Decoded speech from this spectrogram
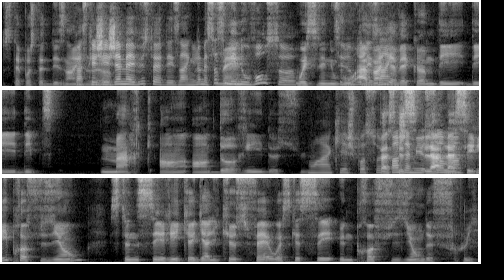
c'était pas ce design Parce que j'ai jamais vu ce design-là. Mais ça, c'est les nouveaux, ça. Oui, c'est les nouveaux. nouveau Avant, design. il y avait comme des, des, des petites marques en, en doré dessus. Ouais, ok, je suis pas sûre. Parce je pense que que j'aime mieux la, ça, la série Profusion, c'est une série que Gallicus fait ou est-ce que c'est une profusion de fruits?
